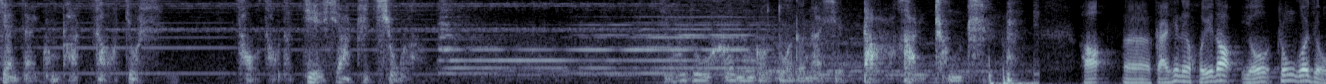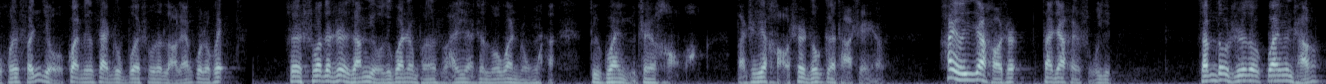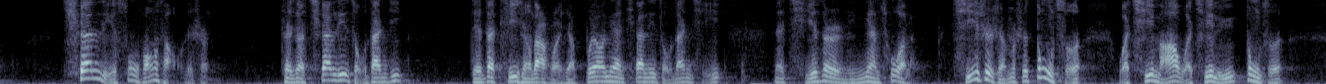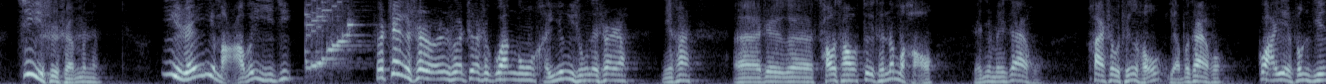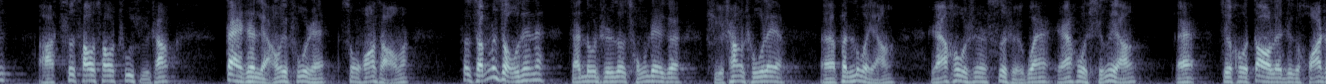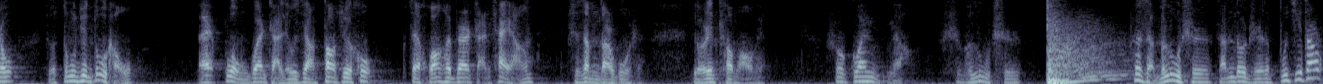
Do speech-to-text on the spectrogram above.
现在恐怕早就是曹操的阶下之囚了。如何能够夺得那些大汉城池？好，呃，感谢您回到由中国酒魂汾酒冠名赞助播出的《老梁故事会》。所以说到这儿，咱们有的观众朋友说：“哎呀，这罗贯中啊，对关羽真好啊，把这些好事都搁他身上了。”还有一件好事，大家很熟悉，咱们都知道关云长千里送黄嫂的事儿，这叫千里走单骑。得再提醒大伙一下，不要念千里走单骑，那骑字你念错了。骑是什么？是动词。我骑马，我骑驴，动词。骑是什么呢？一人一马为一骑。说这个事儿，有人说这是关公很英雄的事儿啊。你看，呃，这个曹操对他那么好，人家没在乎。汉寿亭侯也不在乎，挂印封金啊，辞曹操出许昌，带着两位夫人送黄嫂嘛。说怎么走的呢？咱都知道，从这个许昌出来呀，呃，奔洛阳，然后是汜水关，然后荥阳，哎。最后到了这个华州，就东郡渡口，哎，过五关斩六将，到最后在黄河边斩蔡阳，是这么段故事。有人挑毛病，说关羽啊是个路痴。说怎么路痴？咱们都知道不记道。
